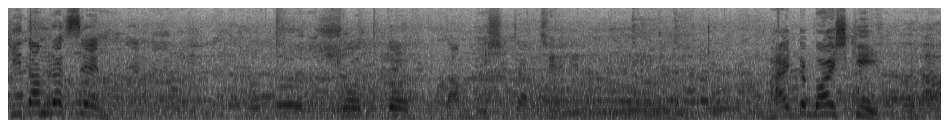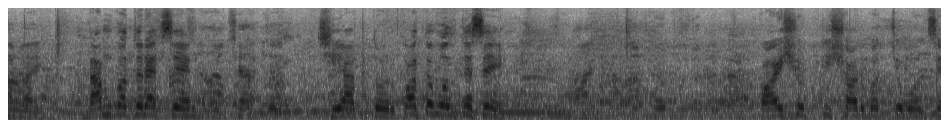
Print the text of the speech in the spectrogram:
কি দাম রাখছেন? সত্তর। দাম বেশি চাচ্ছে। ভাইটা বয়স কি? দাম কত রাখছেন? ছিয়াত্তর। কত বলতেছে? পঁয়ষট্টি সর্বোচ্চ বলছে।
